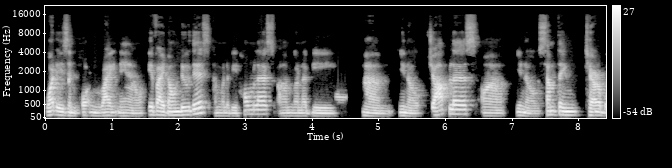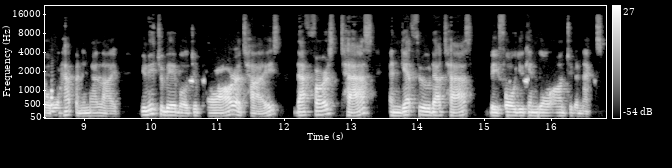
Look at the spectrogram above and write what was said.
what is important right now. If I don't do this, I'm going to be homeless. I'm going to be um, you know, jobless or, you know, something terrible will happen in my life. You need to be able to prioritize that first task and get through that task before you can go on to the next.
